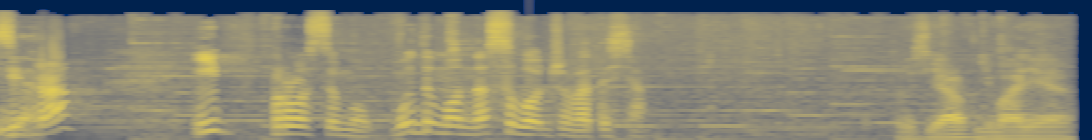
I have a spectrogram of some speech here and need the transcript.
зіграв. І просимо, будемо насолоджуватися. Друзья, внимание.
